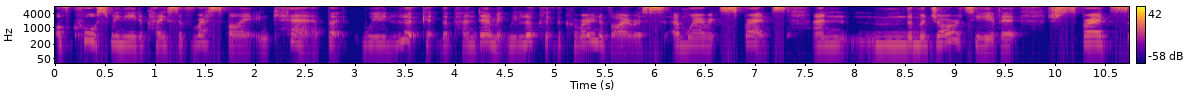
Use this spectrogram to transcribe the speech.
Of course, we need a place of respite and care, but we look at the pandemic, we look at the coronavirus and where it spreads, and the majority of it spreads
